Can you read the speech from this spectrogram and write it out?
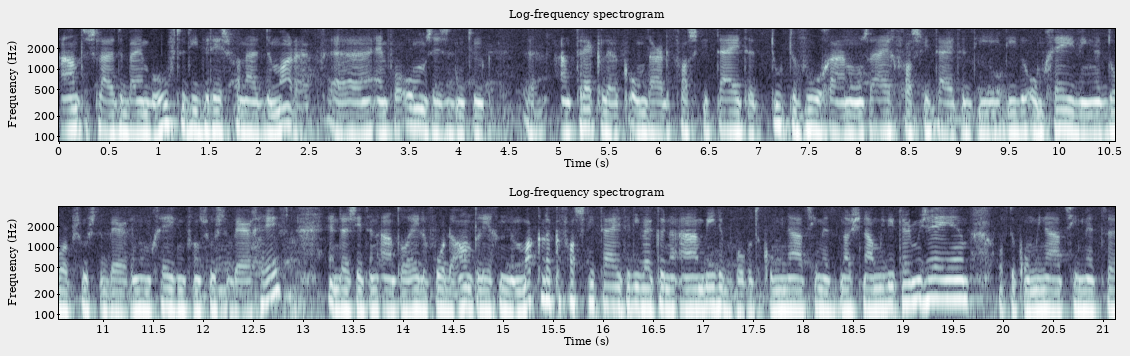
aan te sluiten bij een behoefte die er is vanuit de markt. en voor ons is het natuurlijk uh, aantrekkelijk om daar de faciliteiten toe te voegen aan onze eigen faciliteiten die, die de omgeving, het dorp Soesterberg en de omgeving van Soesterberg heeft. En daar zitten een aantal hele voor de hand liggende makkelijke faciliteiten die wij kunnen aanbieden. Bijvoorbeeld de combinatie met het Nationaal Militair Museum of de combinatie met uh,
